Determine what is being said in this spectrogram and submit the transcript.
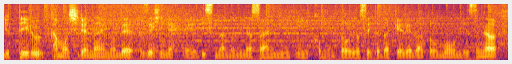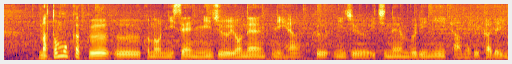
言っているかもしれないのでぜひねリスナーの皆さんにコメントを寄せいただければと思うんですがまあ、ともかくこの2024年221年ぶりにアメリカで1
